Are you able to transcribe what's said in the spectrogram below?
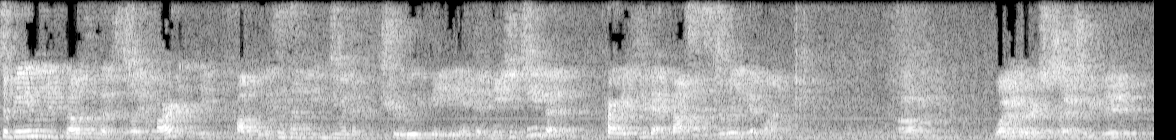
So being able to do both of those is really hard. It probably isn't something you can do with a truly baby infant nation team, but partway through that process, it's a really good one. Um, one other exercise we did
